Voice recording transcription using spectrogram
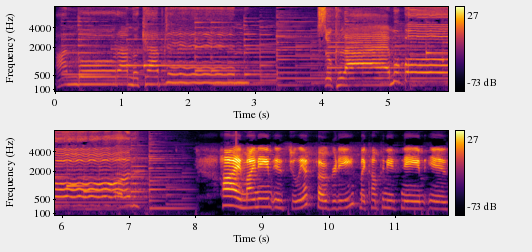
On board, I'm the captain. So climb aboard. Hi, my name is Juliet Fogerty. My company's name is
